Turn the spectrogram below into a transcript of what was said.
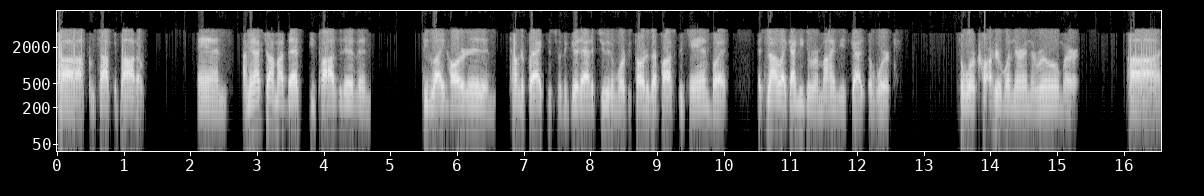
uh, from top to bottom. And I mean, I try my best to be positive and be lighthearted and come to practice with a good attitude and work as hard as I possibly can. But it's not like I need to remind these guys to work to work harder when they're in the room or uh,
